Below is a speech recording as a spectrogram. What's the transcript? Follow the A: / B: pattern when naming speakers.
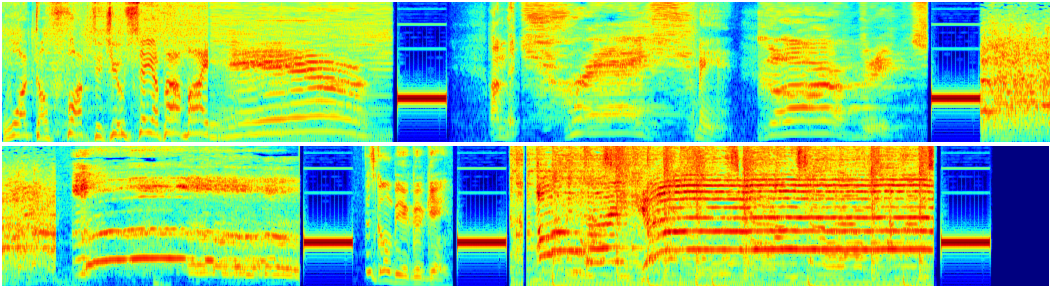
A: What the fuck did you say about my hair?
B: I'm the trash man. Garbage.
C: This is gonna be a good game.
